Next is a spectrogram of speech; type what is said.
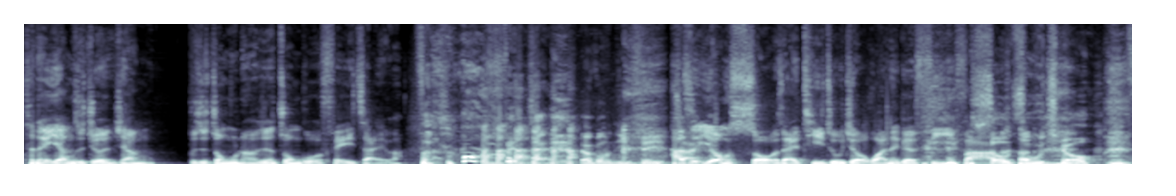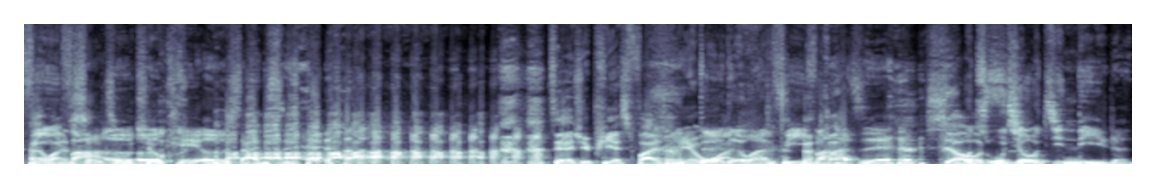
他那个样子就很像。不是中国人，像中国肥仔吧？肥仔 要攻击肥仔，他是用手在踢足球，玩那个 FIFA 手足球，还玩手足球。二 K 二三之类的，直接去 PS Five 上面玩，对对，玩 FIFA 之类的。我足球经理人，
